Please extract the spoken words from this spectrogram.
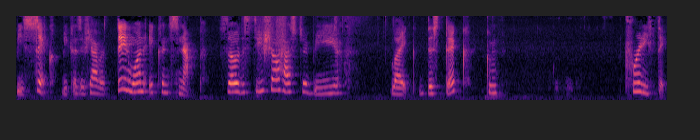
be thick because if you have a thin one, it can snap. So the seashell has to be like this thick, pretty thick.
